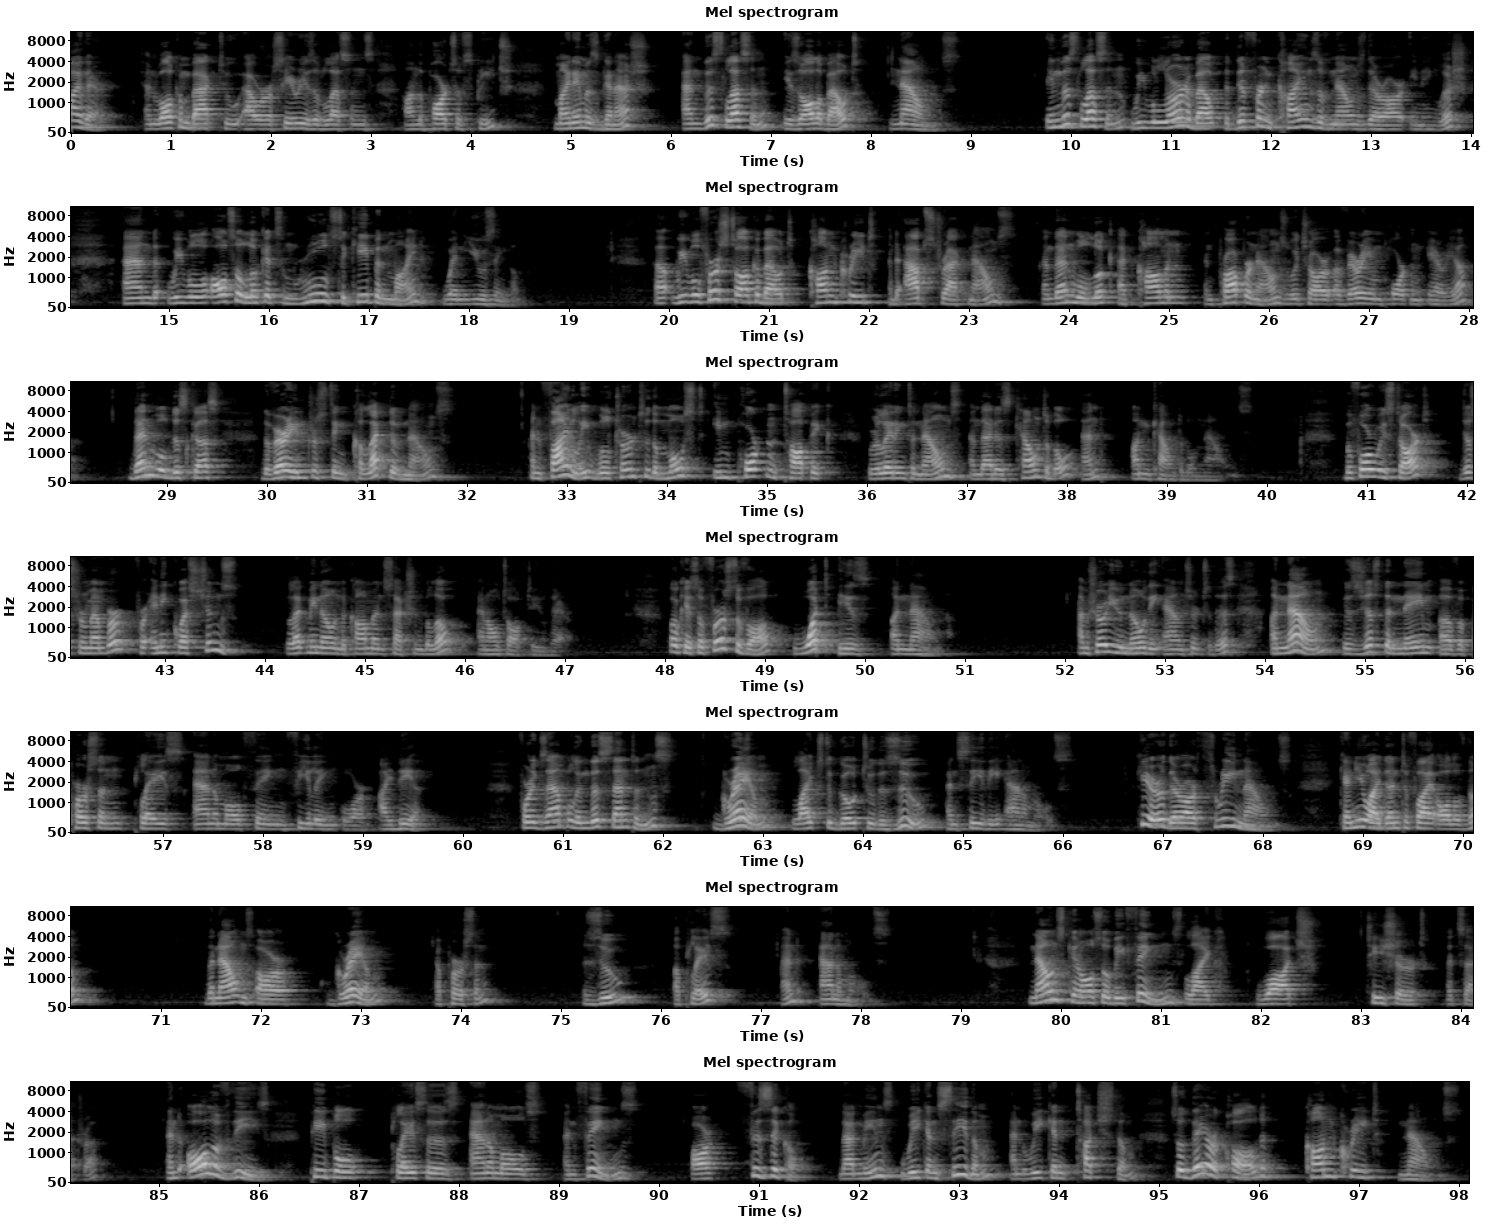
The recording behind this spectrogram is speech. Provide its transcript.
Hi there, and welcome back to our series of lessons on the parts of speech. My name is Ganesh, and this lesson is all about nouns. In this lesson, we will learn about the different kinds of nouns there are in English, and we will also look at some rules to keep in mind when using them. Uh, we will first talk about concrete and abstract nouns, and then we'll look at common and proper nouns, which are a very important area. Then we'll discuss the very interesting collective nouns. And finally, we'll turn to the most important topic relating to nouns, and that is countable and uncountable nouns. Before we start, just remember for any questions, let me know in the comments section below, and I'll talk to you there. Okay, so first of all, what is a noun? I'm sure you know the answer to this. A noun is just the name of a person, place, animal, thing, feeling, or idea. For example, in this sentence, Graham likes to go to the zoo and see the animals. Here, there are three nouns. Can you identify all of them? The nouns are Graham, a person, zoo, a place, and animals. Nouns can also be things like watch, t-shirt, etc. And all of these, people, places, animals, and things, are physical. That means we can see them and we can touch them. So they are called concrete nouns.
